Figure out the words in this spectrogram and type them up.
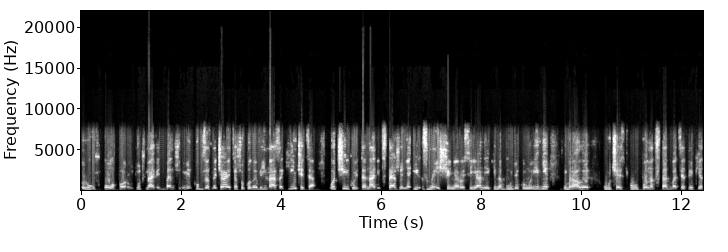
рух опору. Тут навіть Бенджамін Куб зазначається, що коли війна закінчиться, очікуйте навіть стеження і знищення росіян, які на будь-якому рівні брали участь у понад 125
